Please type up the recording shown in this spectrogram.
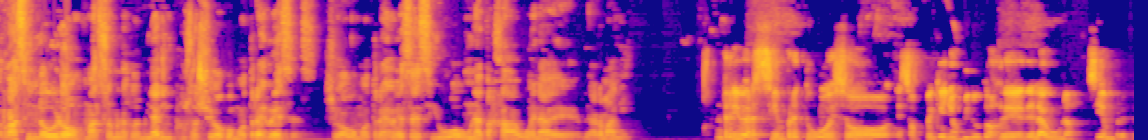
Racing logró más o menos dominar, incluso llegó como tres veces. Llegó como tres veces y hubo una tajada buena de, Armani. River siempre tuvo esos pequeños minutos de, laguna, siempre.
